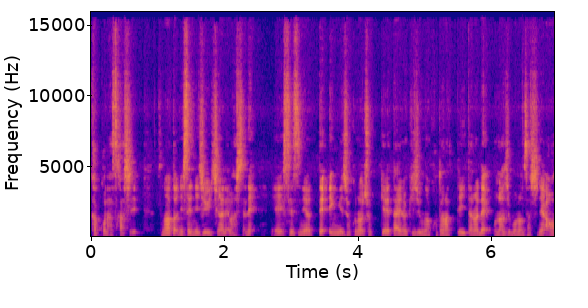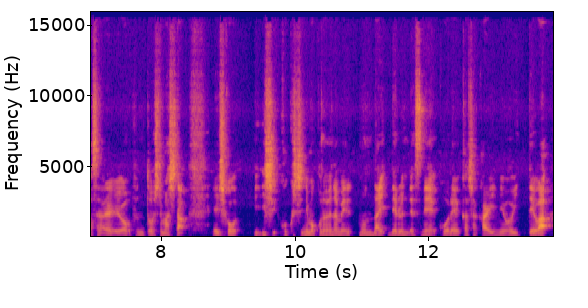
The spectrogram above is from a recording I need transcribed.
かっこ懐かしい。その後2021が出ましたね。えー、施設によって園芸食の食形態の基準が異なっていたので、同じ物差しに合わせられるよう奮闘してました。えー、医師国試にもこのような問題出るんですね。高齢化社会においては、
